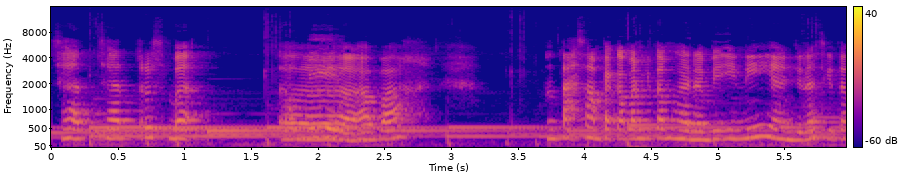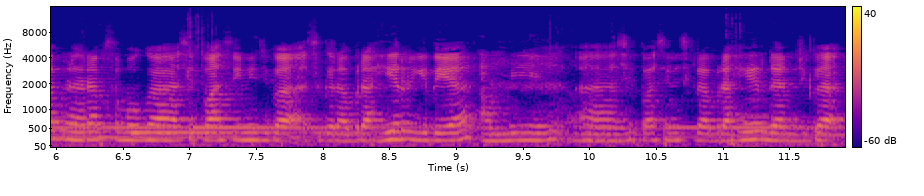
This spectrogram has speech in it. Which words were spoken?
sehat-sehat terus Mbak. Amin. apa? Entah sampai kapan kita menghadapi ini, yang jelas kita berharap semoga situasi ini juga segera berakhir gitu ya. amin, Eh, amin. situasi ini segera berakhir dan juga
